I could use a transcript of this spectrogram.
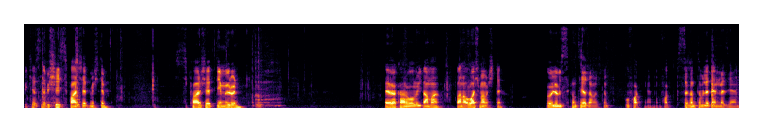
bir keresinde bir şey sipariş etmiştim. Sipariş ettiğim ürün eve kargoluydu ama bana ulaşmamıştı. Öyle bir sıkıntı yaşamıştım. Ufak yani ufak sıkıntı bile denmez yani.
